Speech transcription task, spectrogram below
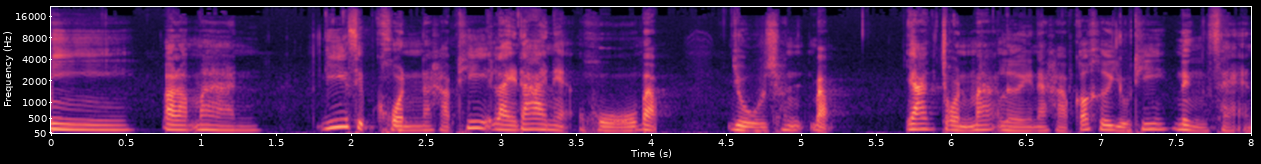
มีประมาณยี่สิบคนนะครับ ที่รายได้เนี่ยโหแบบอยู่ชนแบบยากจนมากเลยนะครับ ก็คืออยู่ที่1นึ่งแสน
